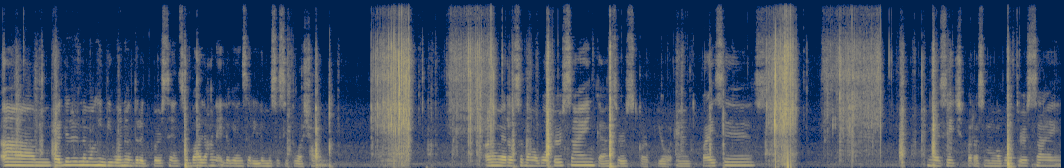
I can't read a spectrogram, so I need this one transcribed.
um, pwede rin namang hindi 100%. So, bahala ka na ilagay ang sarili mo sa sitwasyon. Ano meron sa mga water sign, Cancer, Scorpio, and Pisces. Message para sa mga water sign.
